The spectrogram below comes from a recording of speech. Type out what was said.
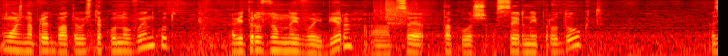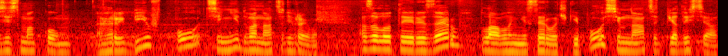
Можна придбати ось таку новинку від розумний вибір. Це також сирний продукт зі смаком грибів по ціні 12 гривень. А золотий резерв плавлені сирочки по 17,50.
